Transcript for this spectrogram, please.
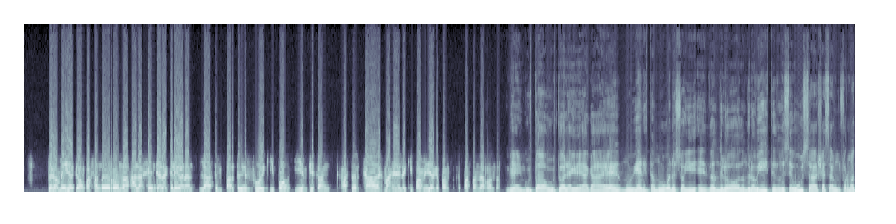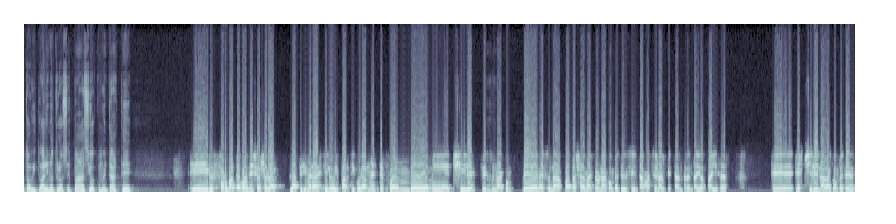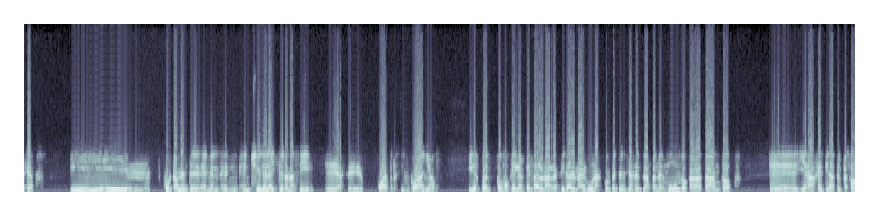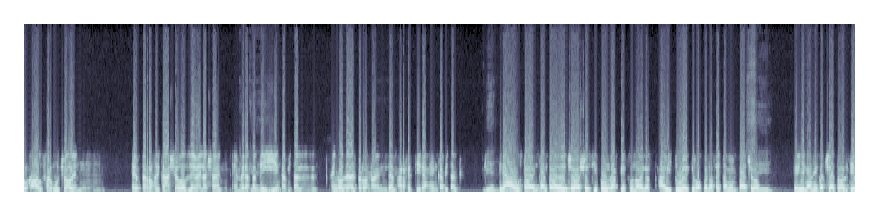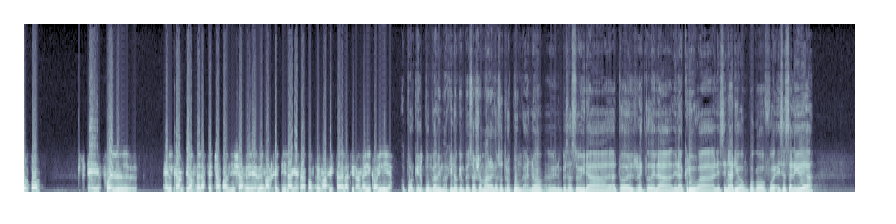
pero a medida que van pasando de ronda, a la gente a la que le ganan la hacen parte de su equipo y empiezan a ser cada vez más en el equipo a medida que pasan de ronda. Bien, gustó, gustó la idea acá, ¿eh? Muy bien, está muy bueno eso. ¿Y eh, dónde lo dónde lo viste? ¿Dónde se usa? ¿Ya es algún formato habitual en otros espacios? ¿Comentaste? El formato pandillo yo la, la primera vez que lo vi particularmente fue en BDM Chile, que es una BDM es una batalla de maestro, una competencia internacional que está en 32 países, es chilena la competencia y mm, justamente en, el, en, Chile la hicieron así eh, hace 4 o 5 años y después como que la empezaron a replicar en algunas competencias de plaza en el mundo cada tanto eh, y en Argentina se empezó a usar mucho en, en Perros de Calle God Level allá en, en Verazatei y en Capital en Gold Level, perdón, no, en Dem, Argentina, en Capital. Bien. Y nada, gustó, encantó. De hecho, Jesse Pungas, que es uno de los habitués que vos conocés también, Pacho, que viene a Necochea todo el tiempo, eh, fue el, el campeón de la fecha pandillas de, de Argentina, que es la compra más vista de Latinoamérica hoy día. Porque el Pungas me imagino que empezó a llamar a los otros Pungas, ¿no? Eh, empezó a subir a, todo el resto de la, de la crew al escenario, un poco fue, ¿es esa la idea?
